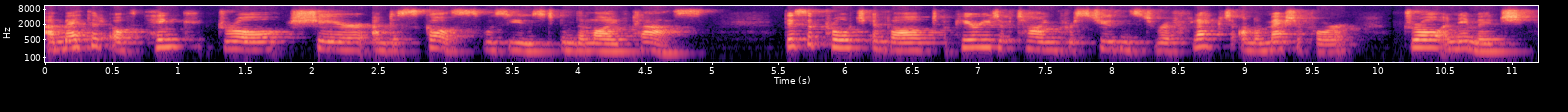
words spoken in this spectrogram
A method of think, draw, share and discuss was used in the live class. This approach involved a period of time for students to reflect on a metaphor draw an image,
